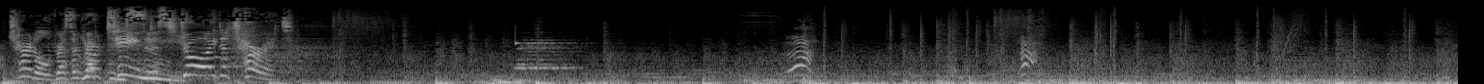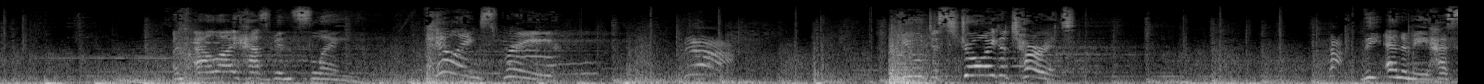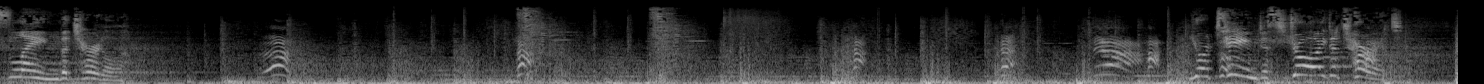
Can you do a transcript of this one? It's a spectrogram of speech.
Turtle Your team soon. destroyed a turret. An ally has been slain. Killing spree! You destroyed a turret! The enemy has slain the turtle. Your team destroyed a turret!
